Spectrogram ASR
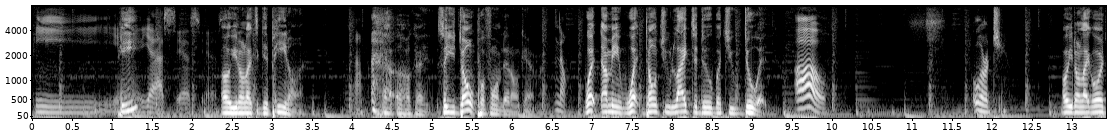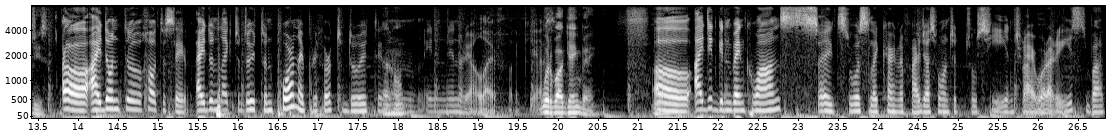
pee. Pee? Yes, yes, yes. Oh, you don't like to get peed on. No. Uh, oh, okay, so you don't perform that on camera. no. What I mean, what don't you like to do, but you do it? Oh. Orgy. Oh, you don't like orgies? Uh, I don't uh, how to say. I don't like to do it in porn. I prefer to do it in At home? in, in real life. Like yes. What about gangbang? Uh, I did gangbang once. It was like kind of I just wanted to see and try what it is, but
